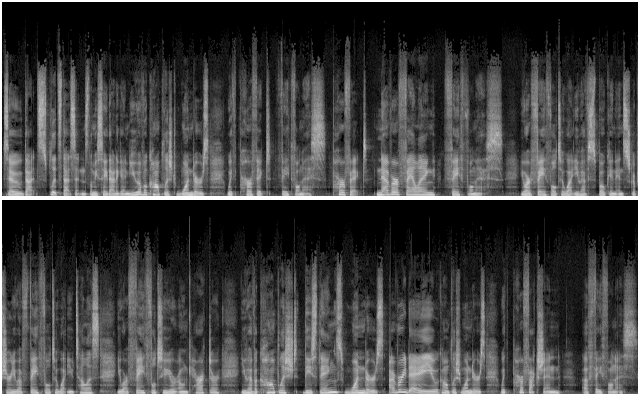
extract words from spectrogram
So that splits that sentence. Let me say that again. You have accomplished wonders with perfect faithfulness. Perfect, never failing faithfulness. You are faithful to what you have spoken in Scripture. You are faithful to what you tell us. You are faithful to your own character. You have accomplished these things, wonders. Every day you accomplish wonders with perfection of faithfulness.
